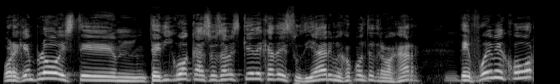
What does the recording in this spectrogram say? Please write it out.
Por ejemplo, este, mm, te digo acaso, ¿sabes qué? Deja de estudiar y mejor ponte a trabajar. ¿Te fue mejor?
